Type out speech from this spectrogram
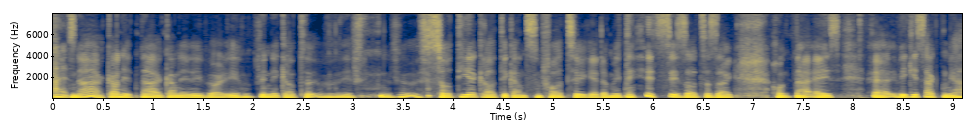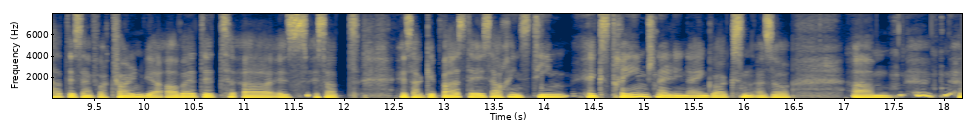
Also, Nein, gar nicht, nein, gar nicht. Ich, ich bin gerade, ich sortiere gerade die ganzen Vorzüge, damit ich sie sozusagen. Und nein, er ist, äh, wie gesagt, mir hat es einfach gefallen, wie er arbeitet. Äh, es, es, hat, es hat gepasst. Er ist auch ins Team extrem schnell hineingewachsen. Also ähm, äh,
